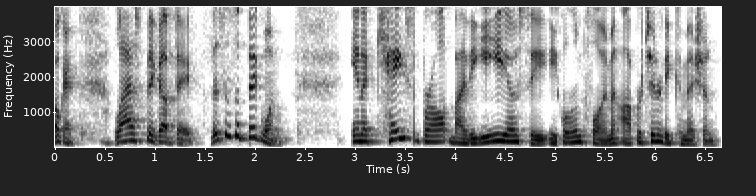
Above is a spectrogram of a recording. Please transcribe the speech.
Okay, last big update. This is a big one. In a case brought by the EEOC Equal Employment Opportunity Commission,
